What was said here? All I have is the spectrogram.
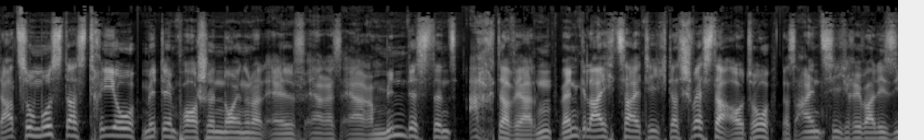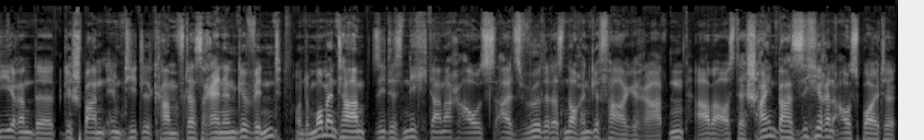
Dazu muss das Trio mit dem Porsche 911 RSR mindestens Achter werden, wenn gleichzeitig gleichzeitig das Schwesterauto, das einzig rivalisierende Gespann im Titelkampf, das Rennen gewinnt. Und momentan sieht es nicht danach aus, als würde das noch in Gefahr geraten. Aber aus der scheinbar sicheren Ausbeute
